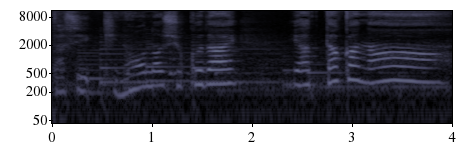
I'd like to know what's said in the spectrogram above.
私昨日の宿題やったかな？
